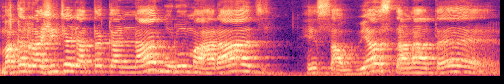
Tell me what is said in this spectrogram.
मकर राशीच्या जातकांना गुरु महाराज हे सहाव्या स्थानात आहे.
